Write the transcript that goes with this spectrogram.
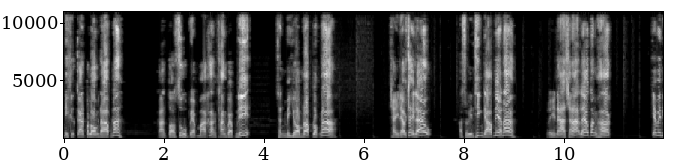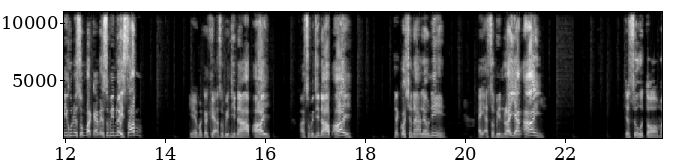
นี่คือการประลองดาบนะ การต่อสู้แบบหมาข้างทางแบบนี้ ฉันไม่ยอมรับหรอกนะใช่แล้วใช่แล้วอัศวินทิ้งดาบเนี่ยนะเรน่าชนะแล้วตั้งหากแกไม่มีคุณสมบัติการเป็นอัศวินด้วยซ้ำแกมันก็แค่อัศวินที่น่าอับอายอัศวินที่น่าอับอายแต่ก็ชนะแล้วนี่ ไออัศวินไร้ยางอายจะสู้ต่อไหม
